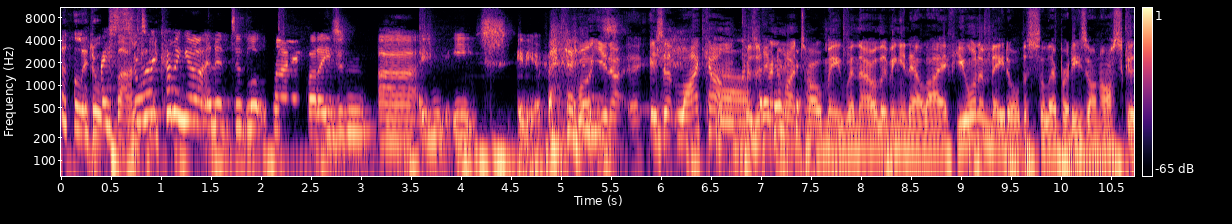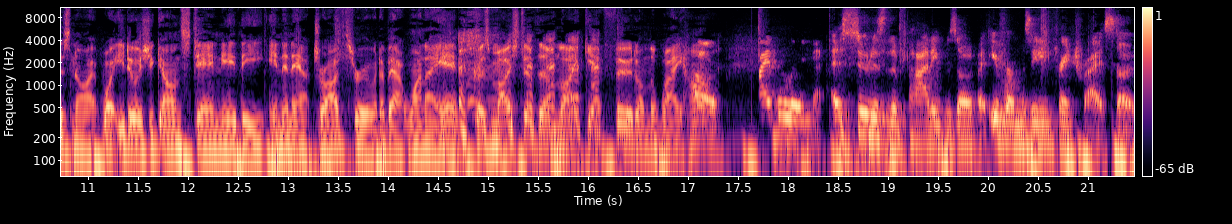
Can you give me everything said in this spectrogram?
A little I saw it coming out and it did look nice, but I didn't. Uh, I didn't eat any of it. Well, you know, is it like um? Because a but friend of mine told me when they were living in LA, if you want to meet all the celebrities on Oscars night, what you do is you go and stand near the In-N-Out drive-through at about one a.m. because most of them like get food on the way home. Oh, I believe that. As soon as the party was over, everyone was eating French fries. So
